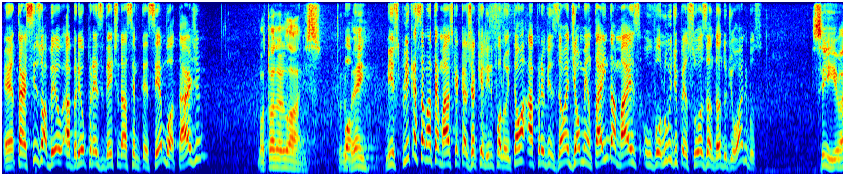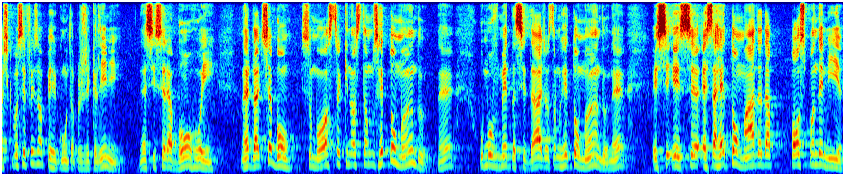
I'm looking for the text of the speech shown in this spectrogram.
Eh, Tarcísio Abreu, Abreu, presidente da CMTC, boa tarde. Boa tarde, Lares. Tudo Bom, bem? Me explica essa matemática que a Jaqueline falou. Então, a previsão é de aumentar ainda mais o volume de pessoas andando de ônibus? Sim, eu acho que você fez uma pergunta para a Jaqueline, né, se será bom ou ruim. Na verdade, isso é bom. Isso mostra que nós estamos retomando né, o movimento da cidade, nós estamos retomando né, esse, esse, essa retomada da pós-pandemia.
